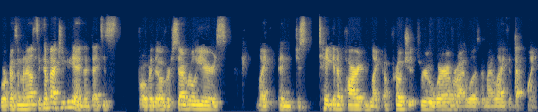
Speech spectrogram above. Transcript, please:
work on something else and come back to it again. And that just over the over several years, like and just take it apart and like approach it through wherever I was in my life at that point.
